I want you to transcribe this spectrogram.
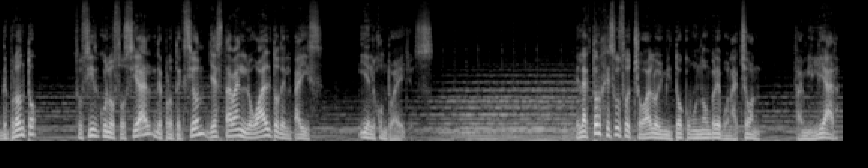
De pronto, su círculo social de protección ya estaba en lo alto del país, y él junto a ellos. El actor Jesús Ochoa lo imitó como un hombre bonachón, familiar,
